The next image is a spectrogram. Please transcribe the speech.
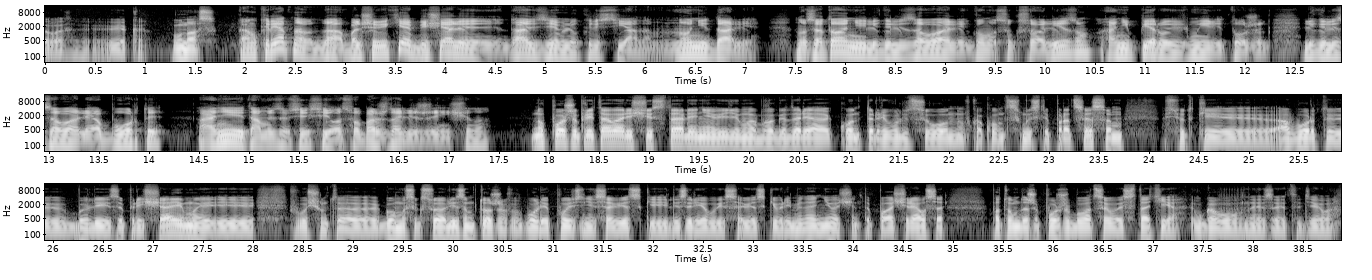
века у нас. Конкретно, да, большевики обещали дать землю крестьянам, но не дали. Но зато они легализовали гомосексуализм, они первые в мире тоже легализовали аборты, они там изо всех сил освобождали женщину. Но позже при товарище Сталине, видимо, благодаря контрреволюционным в каком-то смысле процессам, все-таки аборты были запрещаемы, и, в общем-то, гомосексуализм тоже в более поздние советские или зрелые советские времена не очень-то поощрялся. Потом даже позже была целая статья уголовная за это дело.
